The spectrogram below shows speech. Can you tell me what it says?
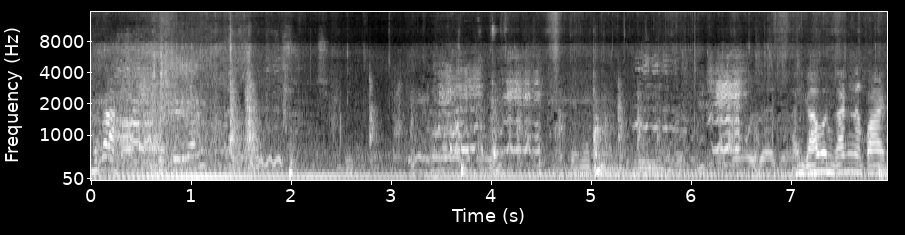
मुका आई गावन काढ ना पाठ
